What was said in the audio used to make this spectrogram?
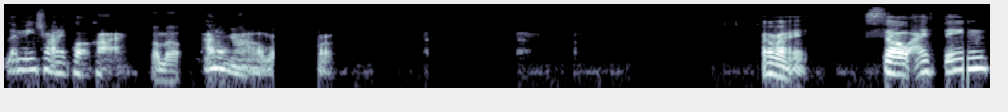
Let me try to call Kai. I'm out. I don't know how it works. All right. So I think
